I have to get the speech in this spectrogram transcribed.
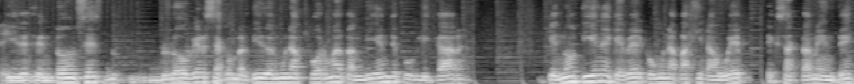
Y desde entonces Blogger se ha convertido en una forma también de publicar que no tiene que ver con una página web exactamente,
